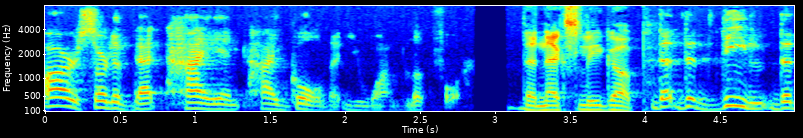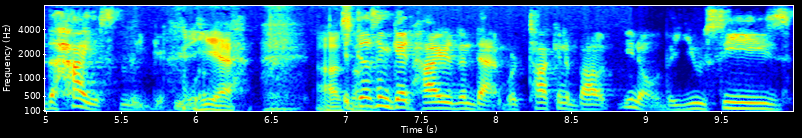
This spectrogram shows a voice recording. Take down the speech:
are sort of that high end, high goal that you want to look for. The next league up. The, the, the, the, the highest league. yeah. Awesome. It doesn't get higher than that. We're talking about, you know, the UCs,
